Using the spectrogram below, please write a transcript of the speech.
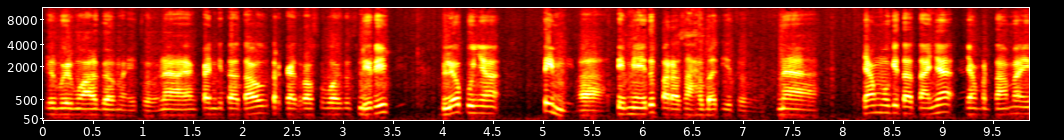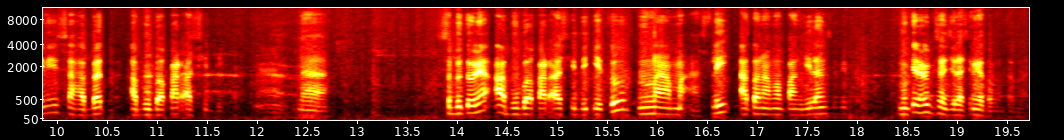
ilmu-ilmu agama itu. Nah, yang pengen kita tahu terkait Rasulullah itu sendiri, beliau punya tim. Wah, timnya itu para sahabat itu. Nah, yang mau kita tanya yang pertama ini sahabat Abu Bakar As-Siddiq. Nah, sebetulnya Abu Bakar As-Siddiq itu nama asli atau nama panggilan? Bib? Mungkin Habib bisa jelasin ke teman-teman.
